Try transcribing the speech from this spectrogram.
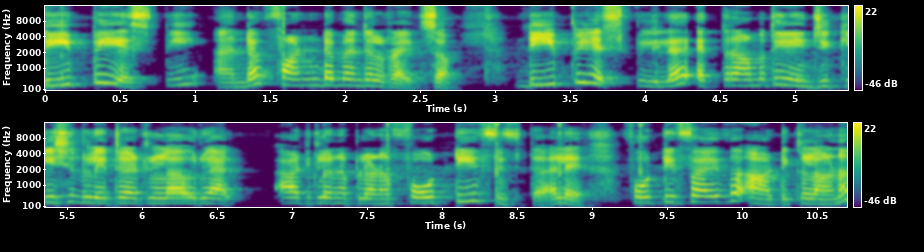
D P S P and fundamental rights D P S പിയിൽ എത്രാമത്തെ എഡ്യൂക്കേഷൻ റിലേറ്റഡ് ആയിട്ടുള്ള ഒരു ആർട്ടിക്കിൾ എപ്പോഴാണ് ഫോർട്ടി ഫിഫ്ത്ത് അല്ലേ? ഫോർട്ടി ഫൈവ് ആർട്ടിക്കിളാണ്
